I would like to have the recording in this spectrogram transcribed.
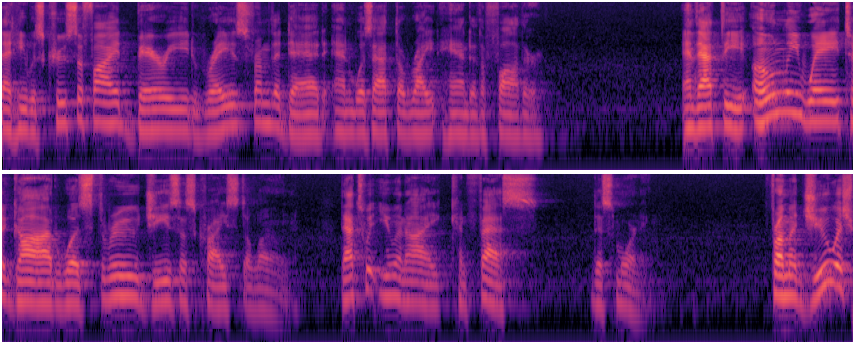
that he was crucified, buried, raised from the dead, and was at the right hand of the Father and that the only way to God was through Jesus Christ alone. That's what you and I confess this morning. From a Jewish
